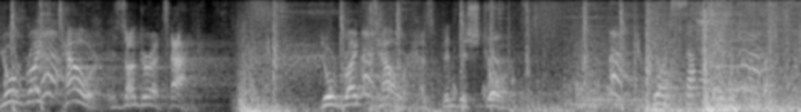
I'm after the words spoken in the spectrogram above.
Your right tower is under attack. Your right tower has been destroyed. Your suffering.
